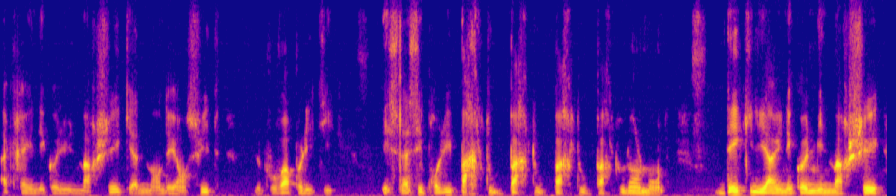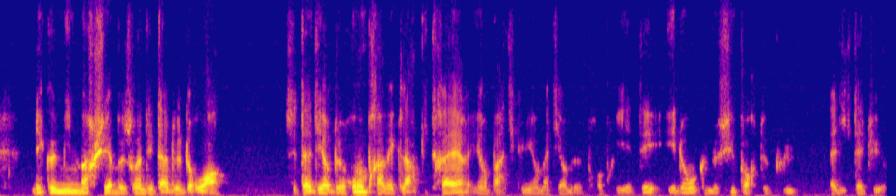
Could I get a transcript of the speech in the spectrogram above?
a créé une économie de marché qui a demandé ensuite le pouvoir politique. Et cela s'est produit partout, partout, partout, partout dans le monde. Dès qu'il y a une économie de marché, l'économie de marché a besoin d'état de droit, c'est-à-dire de rompre avec l'arbitraire, et en particulier en matière de propriété, et donc ne supporte plus la dictature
